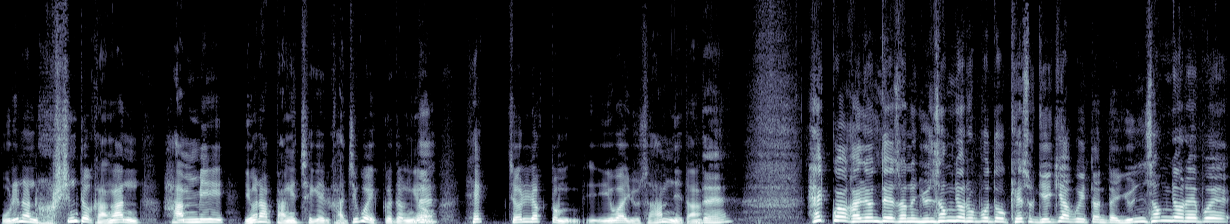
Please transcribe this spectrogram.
우리는 훨씬 더 강한 한미 연합 방위 체계를 가지고 있거든요. 네. 핵 전력도 이와 유사합니다. 네. 핵과 관련돼서는 윤석열 후보도 계속 얘기하고 있던데 윤석열 후보의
